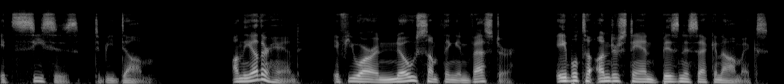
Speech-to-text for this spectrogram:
it ceases to be dumb. On the other hand, if you are a know something investor, able to understand business economics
